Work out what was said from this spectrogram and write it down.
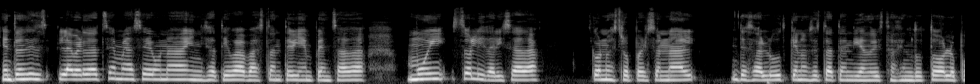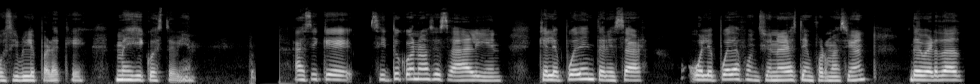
Entonces, la verdad se me hace una iniciativa bastante bien pensada, muy solidarizada con nuestro personal de salud que nos está atendiendo y está haciendo todo lo posible para que México esté bien. Así que si tú conoces a alguien que le pueda interesar o le pueda funcionar esta información, de verdad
